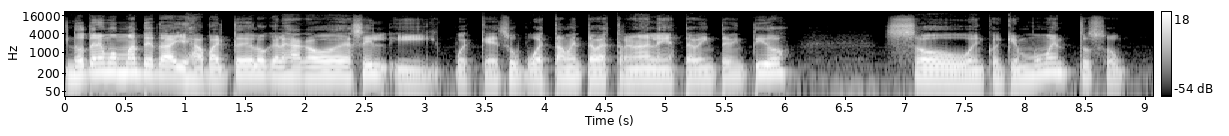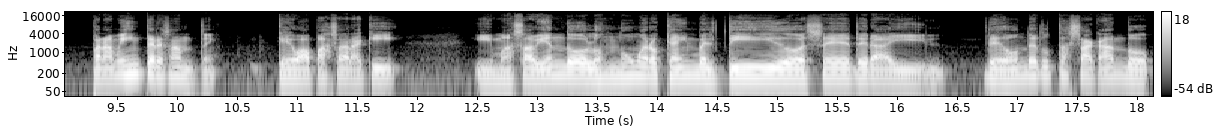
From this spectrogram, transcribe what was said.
no tenemos más detalles aparte de lo que les acabo de decir y pues que supuestamente va a estrenar en este 2022. So, en cualquier momento, so, para mí es interesante qué va a pasar aquí. Y más sabiendo los números que ha invertido, etcétera. Y de dónde tú estás sacando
